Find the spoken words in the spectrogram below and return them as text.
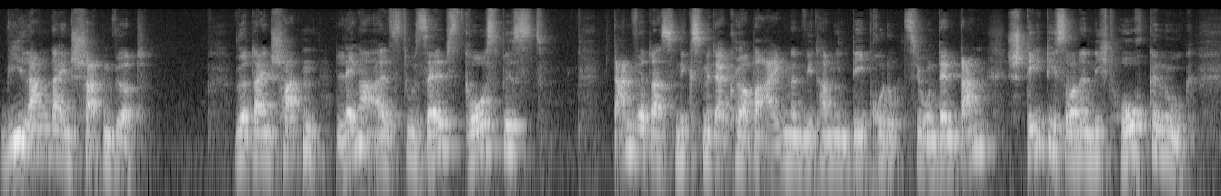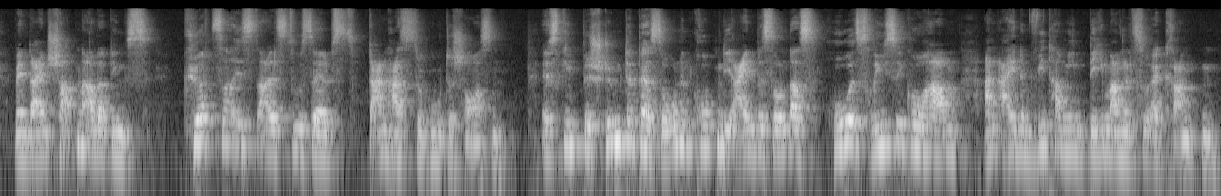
wie lang dein Schatten wird. Wird dein Schatten länger als du selbst groß bist, dann wird das nichts mit der körpereigenen Vitamin D-Produktion, denn dann steht die Sonne nicht hoch genug. Wenn dein Schatten allerdings kürzer ist als du selbst, dann hast du gute Chancen. Es gibt bestimmte Personengruppen, die ein besonders hohes Risiko haben, an einem Vitamin D-Mangel zu erkranken.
